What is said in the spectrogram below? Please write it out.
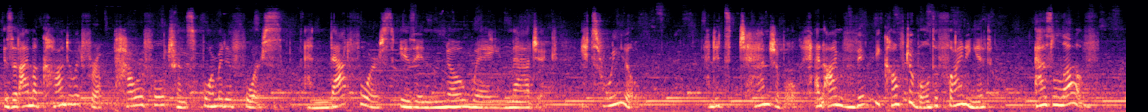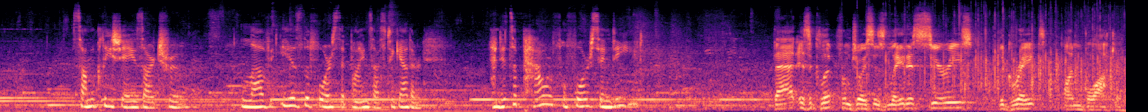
is that I'm a conduit for a powerful, transformative force. And that force is in no way magic. It's real. And it's tangible. And I'm very comfortable defining it as love. Some cliches are true. Love is the force that binds us together. And it's a powerful force indeed. That is a clip from Joyce's latest series, The Great Unblocking.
